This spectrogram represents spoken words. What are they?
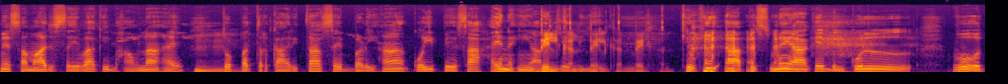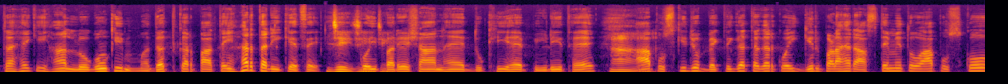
में समाज सेवा की भावना है हम्म, तो पत्रकारिता से बढ़िया कोई पेशा है नहीं आपके बिल्कुल लिए। बिल्कुल बिल्कुल। क्योंकि आप इसमें आके बिल्कुल वो होता है कि हाँ लोगों की मदद कर पाते हैं हर तरीके से। जी जी कोई जी। परेशान है दुखी है पीड़ित है हाँ, आप उसकी जो व्यक्तिगत अगर कोई गिर पड़ा है रास्ते में तो आप उसको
